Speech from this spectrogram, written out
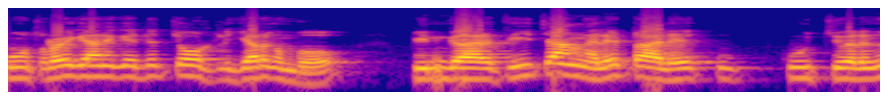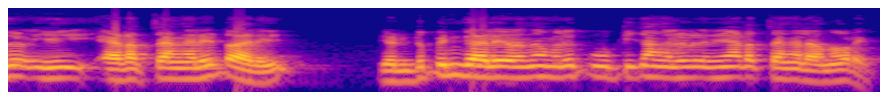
മൂത്രമൊഴിക്കാനൊക്കെ ആയിട്ട് ചോട്ടിലേക്ക് ഇറങ്ങുമ്പോൾ പിൻകാലത്ത് ഈ ചങ്ങലിട്ടാൽ കൂച്ചുവലം ഈ ഇടച്ചങ്ങലിട്ടാൽ രണ്ട് പിൻകാലുകളും നമ്മൾ കൂട്ടി ചങ്ങലിടുന്ന ഇടച്ചങ്ങല എന്ന് പറയും.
